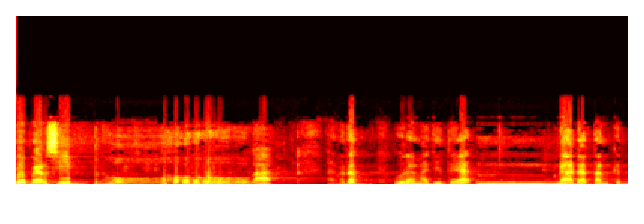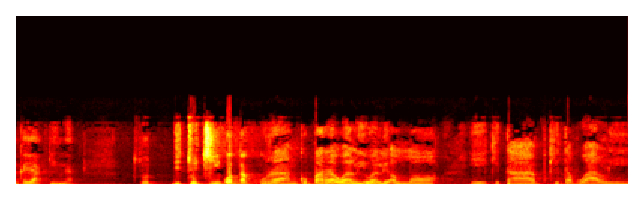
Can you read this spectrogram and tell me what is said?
BPersib oh kan? Ada kurang ngaji teh ya hmm, ngadatangkan keyakinan. Dicuci otak kurang ku para wali-wali Allah. Ih, kitab kitab wali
